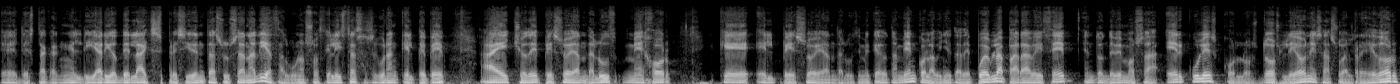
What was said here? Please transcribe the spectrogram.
eh, destaca en el diario de la expresidenta Susana Díaz. Algunos socialistas aseguran que el PP ha hecho de PSOE andaluz mejor que el PSOE andaluz. Y me quedo también con la viñeta de Puebla para ABC, en donde vemos a Hércules con los dos leones a su alrededor,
